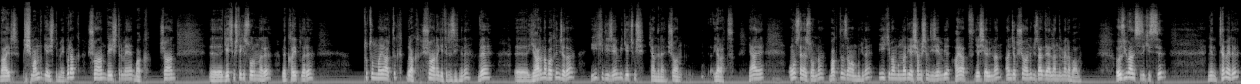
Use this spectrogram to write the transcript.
dair pişmanlık geliştirmeyi bırak. Şu an değiştirmeye bak. Şu an e, geçmişteki sorunları ve kayıpları tutunmayı artık bırak. Şu ana getir zihnine ve e, yarına bakınca da iyi ki diyeceğin bir geçmiş kendine şu an yarat. Yani 10 sene sonra baktığın zaman bugüne iyi ki ben bunları yaşamışım diyeceğin bir hayat yaşayabilmen ancak şu anı güzel değerlendirmene bağlı. Özgüvensizlik hissinin temeli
